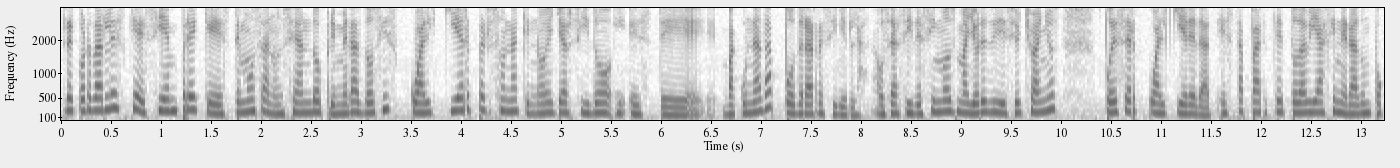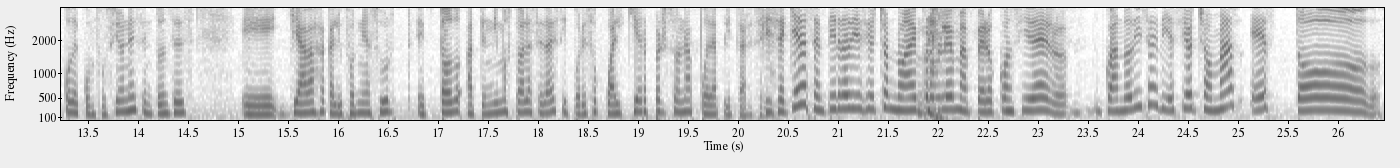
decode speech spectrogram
Recordarles que siempre que estemos anunciando primeras dosis, cualquier persona que no haya sido este, vacunada podrá recibirla. O sea, si decimos mayores de 18 años, puede ser cualquier edad. Esta parte todavía ha generado un poco de confusiones, entonces eh, ya Baja California Sur, eh, todo, atendimos todas las edades y por eso cualquier persona puede aplicarse. Si se quiere sentir de 18 no hay problema, pero considero, cuando dice 18 más es todo.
